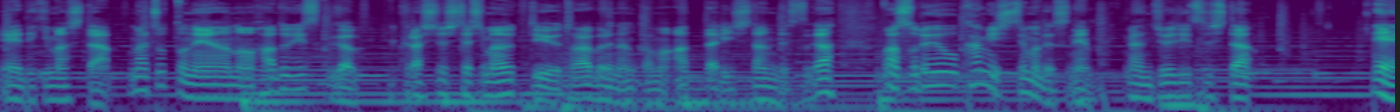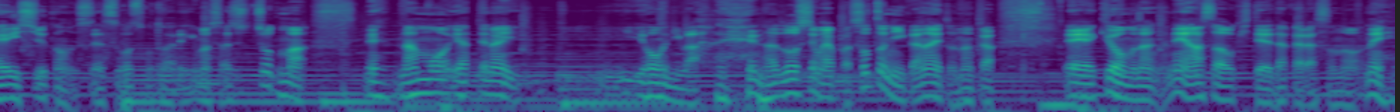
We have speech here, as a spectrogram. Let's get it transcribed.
えー、できました。まあ、ちょっとね、あの、ハードディスクがクラッシュしてしまうっていうトラブルなんかもあったりしたんですが、まあ、それを加味してもですね、充実したえ、1週間をですね、過ごすことができました。し、ちょっとまあ、ね、何もやってないようには どうしてもやっぱ外に行かないとなんか、えー、今日もなんかね、朝起きて、だからそのね、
